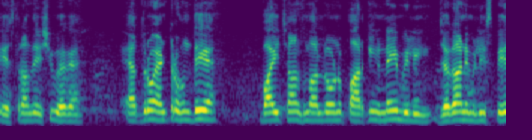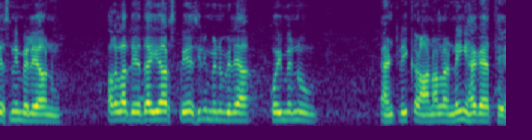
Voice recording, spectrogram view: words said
ਇਸ ਤਰ੍ਹਾਂ ਦਾ ਇਸ਼ੂ ਹੈਗਾ। ਇਧਰੋਂ ਐਂਟਰ ਹੁੰਦੇ ਆ ਬਾਈ ਚਾਂਸ ਮੰਨ ਲਓ ਉਹਨੂੰ ਪਾਰਕਿੰਗ ਨਹੀਂ ਮਿਲੀ ਜਗ੍ਹਾ ਨਹੀਂ ਮਿਲੀ ਸਪੇਸ ਨਹੀਂ ਮਿਲਿਆ ਉਹਨੂੰ ਅਗਲਾ ਦੇਦਾ ਯਾਰ ਸਪੇਸ ਹੀ ਨਹੀਂ ਮੈਨੂੰ ਮਿਲਿਆ ਕੋਈ ਮੈਨੂੰ ਐਂਟਰੀ ਕਰਾਉਣ ਵਾਲਾ ਨਹੀਂ ਹੈਗਾ ਇੱਥੇ।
